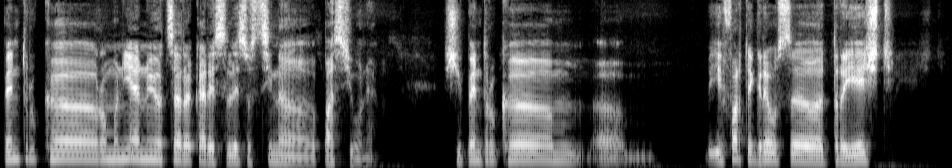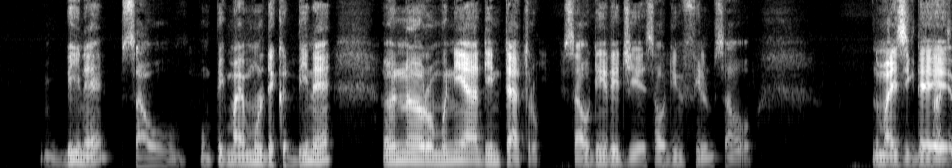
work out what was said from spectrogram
pentru că România nu e o țară care să le susțină pasiunea. Și pentru că uh, e foarte greu să trăiești bine sau un pic mai mult decât bine în România din teatru sau din regie sau din film sau nu mai zic de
